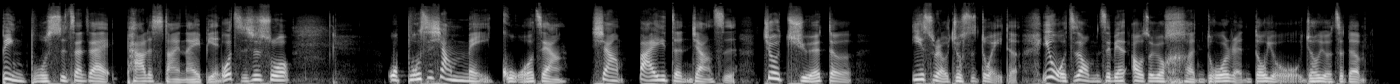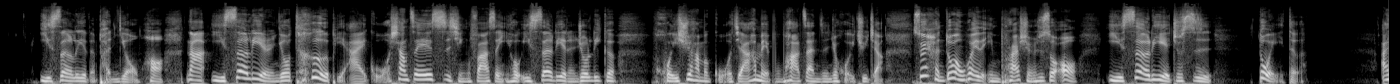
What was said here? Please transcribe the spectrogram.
并不是站在 Palestine 那一边，我只是说，我不是像美国这样， 像拜登这样子，就觉得 Israel 就是对的，因为我知道我们这边澳洲有很多人都有都有这个。以色列的朋友，哈，那以色列人又特别爱国，像这些事情发生以后，以色列人就立刻回去他们国家，他们也不怕战争，就回去讲。所以很多人会的 impression 是说，哦，以色列就是对的。I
